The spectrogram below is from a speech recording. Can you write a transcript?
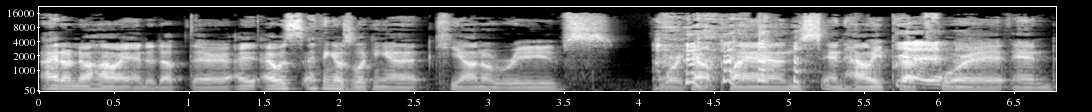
I don't know how I ended up there. I, I was I think I was looking at Keanu Reeves workout plans and how he prepped Yeah, yeah. for it and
